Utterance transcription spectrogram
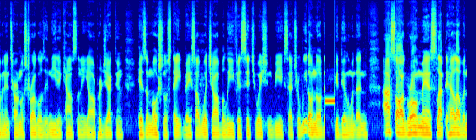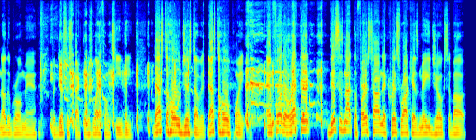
having internal struggles and needing counseling, and y'all projecting his emotional state based on what y'all believe his situation to be, etc. We don't know if that nigga dealing with nothing. I saw a grown man slap the hell out of another grown man for disrespecting his wife on TV. That's the whole gist of it. That's the whole point. And for the record, this is not the first time that Chris Rock has made jokes about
